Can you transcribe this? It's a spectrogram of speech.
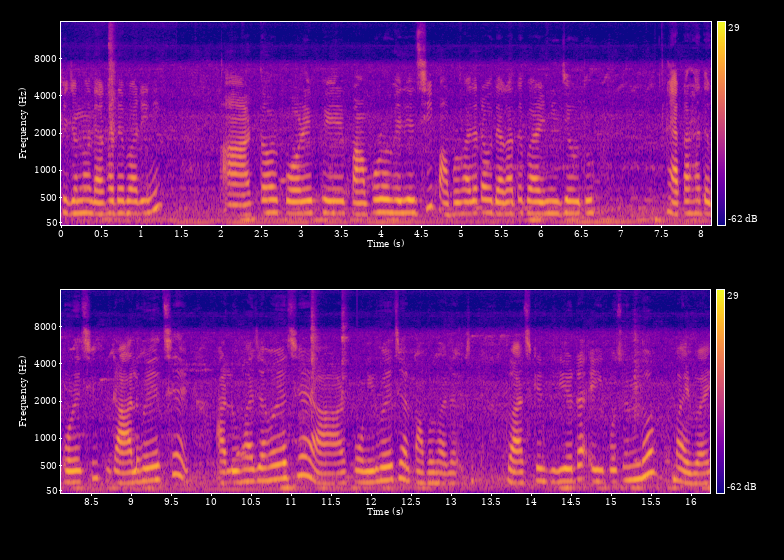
সেজন্য দেখাতে পারিনি। আর তারপরে ফের পাঁপড়ও ভেজেছি। পাঁপড় ভাজাটাও দেখাতে পারিনি যেহেতু একার হাতে করেছি। ডাল হয়েছে, আলু ভাজা হয়েছে, আর পনির হয়েছে, আর পাঁপড় ভাজা হয়েছে। তো আজকের ভিডিওটা এই পর্যন্ত বাই বাই।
